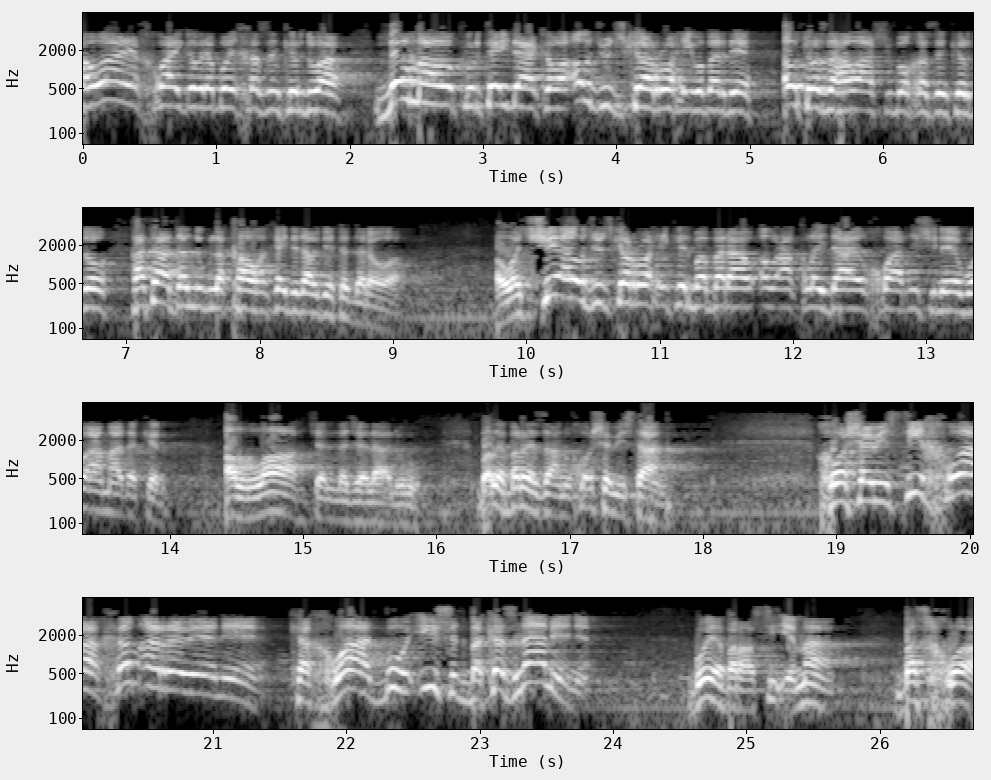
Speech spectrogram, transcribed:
هەوایە خوای گەورە بۆی خەزن کردووە لەو ماوە کورتەی داکەوە ئەو جوجکە ڕۆحی وبەردێ ئەو تۆزە هەواشی بۆ خەزن کردو هەتا دەندوک لە قاوەکەی دەدا و دێتە دەرەوە ئەوە چێ ئەو جوجکە ڕۆحی کرد بە بەراو ئەو عەقڵەی دایە و خواردنیشی لێ بۆ ئامادە کرد اللە جل جلاله بەڵێ بەڕێزان و خۆشەویستان خۆشەویستی خوا خەم ئەڕەوێنێ کە خوات بوو ئیشت بە کەس نامێنێ بۆیە بەڕاستی ئێمە بەس خوا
